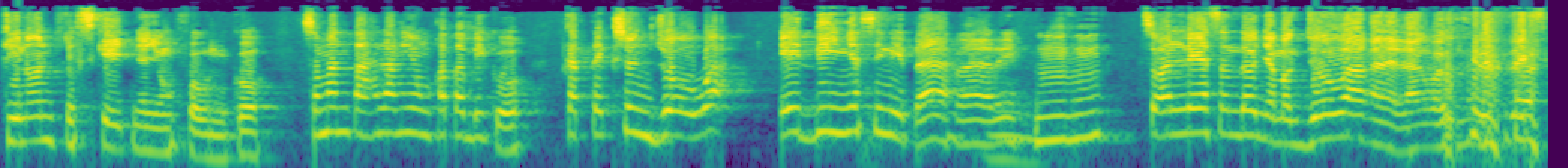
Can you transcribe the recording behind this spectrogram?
Kinonfiscate niya yung phone ko. Samantalang yung katabi ko, katext yung jowa. Eh, di niya sinita, pare. Mm-hmm. So, ang lesson daw niya, magjowa ka na lang. Text.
